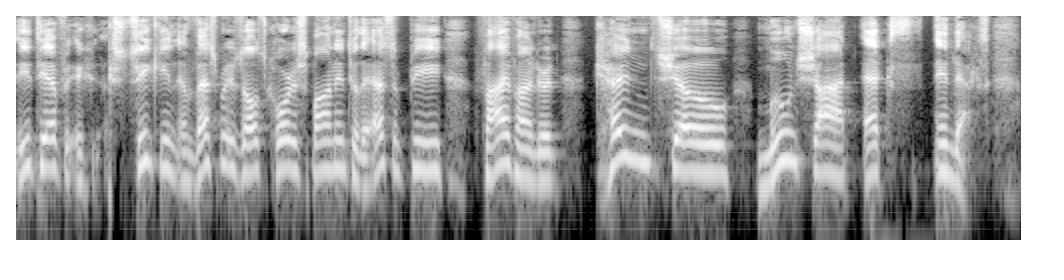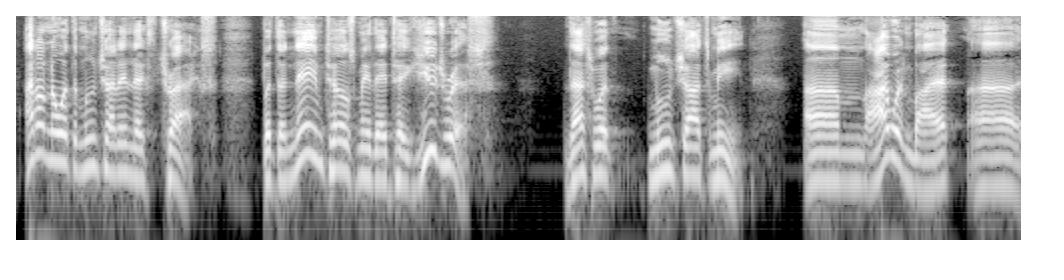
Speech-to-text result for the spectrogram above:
ETF seeking investment results corresponding to the S&P 500 Kensho Moonshot X Index. I don't know what the Moonshot Index tracks, but the name tells me they take huge risks. That's what moonshots mean. Um, I wouldn't buy it. Uh,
